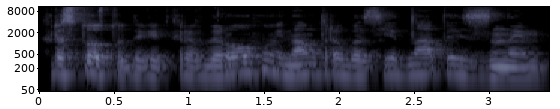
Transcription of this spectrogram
Христос туди відкрив дорогу, і нам треба з'єднатись з Ним.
